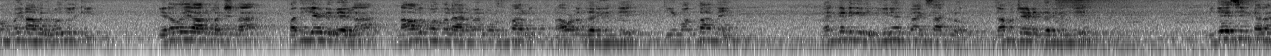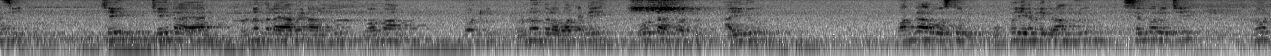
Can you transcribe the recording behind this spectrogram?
తొంభై నాలుగు రోజులకి ఇరవై ఆరు లక్షల పదిహేడు వేల నాలుగు వందల ఎనభై మూడు రూపాయలు రావడం జరిగింది. ఈ మొత్తాన్ని వెంకటగిరి యూనియన్ బ్యాంక్ శాఖలో జమ చేయడం జరిగింది. విదేశీ కరెన్సీ చై చైనా యాన్ రెండు వందల యాభై నాలుగు ఒమాన్ నోట్లు రెండు వందల ఒకటి భూటాన్ నోట్లు ఐదు బంగారు వస్తువులు ముప్పై ఎనిమిది గ్రాములు సిల్వర్ వచ్చి నూట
